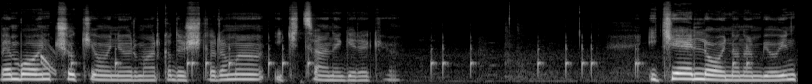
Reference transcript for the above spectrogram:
Ben bu oyunu çok iyi oynuyorum arkadaşlar ama iki tane gerekiyor. İki elle oynanan bir oyun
